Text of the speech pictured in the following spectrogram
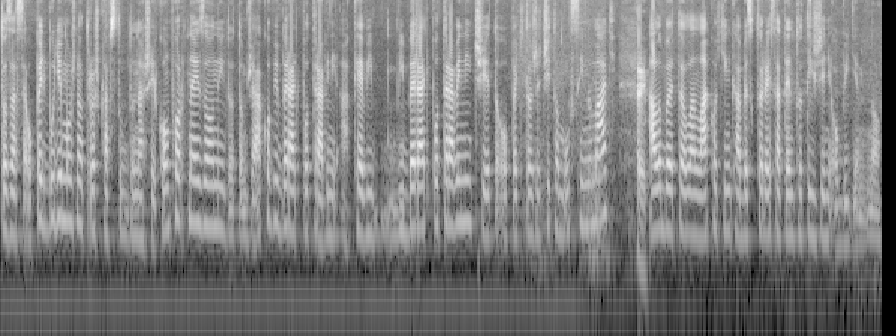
To zase opäť bude možno troška vstup do našej komfortnej zóny, do tom, že ako vyberať potraviny, aké vy, vyberať potraviny, či je to opäť to, že či to musíme mať, Hej. alebo je to len lakotinka, bez ktorej sa tento týždeň obídem. No.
